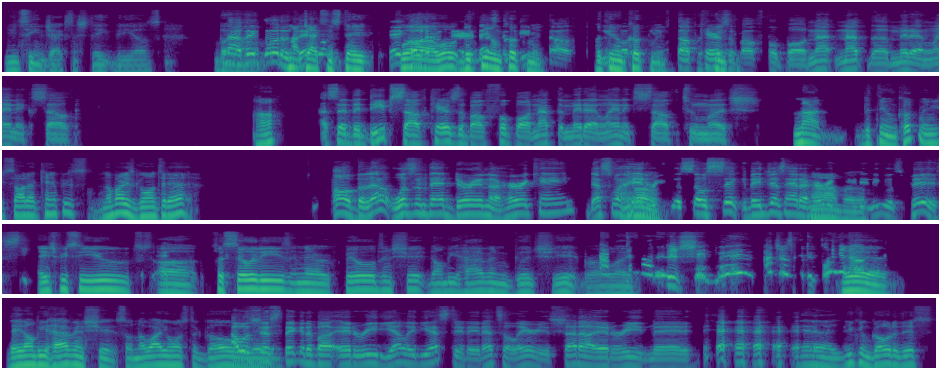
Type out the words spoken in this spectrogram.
you've seen Jackson State videos. But no, they um, go to not Jackson go, State. Well, uh, well Bethune Cookman. Bethune Cookman. South cares about football, not not the Mid Atlantic South. Huh? I said the deep South cares about football, not the Mid Atlantic South too much. Not Bethune Cookman. You saw that campus? Nobody's going to that. Oh, but that wasn't that during a hurricane. That's why bro. Henry was so sick. They just had a nah, hurricane bro. and he was pissed. HBCU uh, facilities and their fields and shit don't be having good shit, bro. Like this shit, man. I just need to it yeah. Out. They don't be having shit, so nobody wants to go. I was just thinking about Ed Reed yelling yesterday. That's hilarious. Shout out Ed Reed, man. yeah, you can go to this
